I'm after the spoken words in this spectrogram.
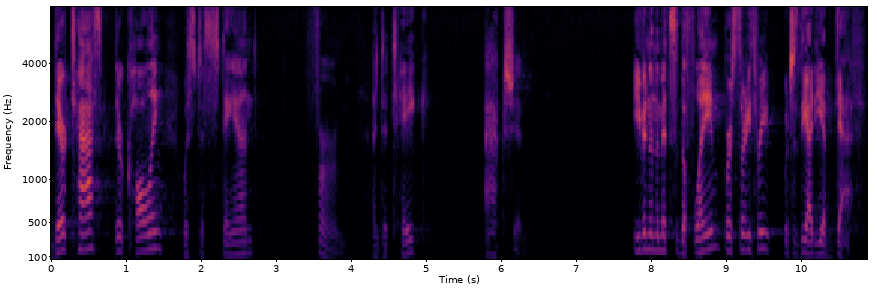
Their task, their calling was to stand firm and to take action. Even in the midst of the flame, verse 33, which is the idea of death.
